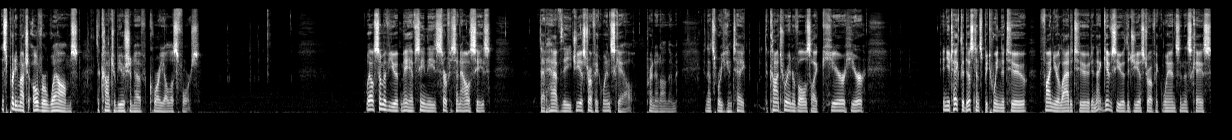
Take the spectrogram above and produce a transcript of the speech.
this pretty much overwhelms the contribution of Coriolis force. Well, some of you may have seen these surface analyses that have the geostrophic wind scale printed on them. And that's where you can take the contour intervals like here, here, and you take the distance between the two, find your latitude, and that gives you the geostrophic winds. In this case,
